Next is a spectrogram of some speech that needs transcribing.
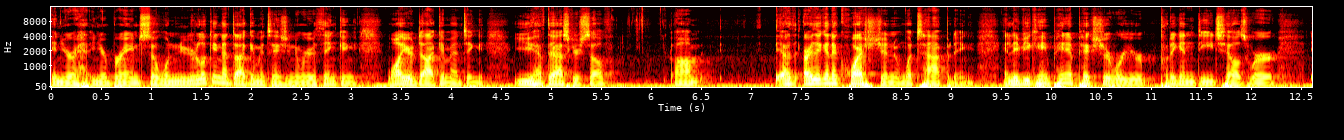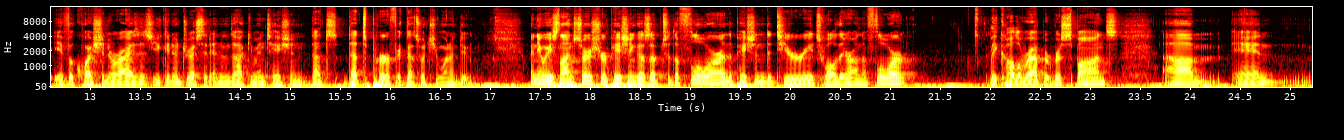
in your in your brain. So when you're looking at documentation and you're thinking while you're documenting, you have to ask yourself, um, are, are they going to question what's happening? And if you can paint a picture where you're putting in details where if a question arises, you can address it in the documentation. That's that's perfect. That's what you want to do. Anyways, long story short, patient goes up to the floor and the patient deteriorates while they're on the floor. They call a rapid response, um, and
